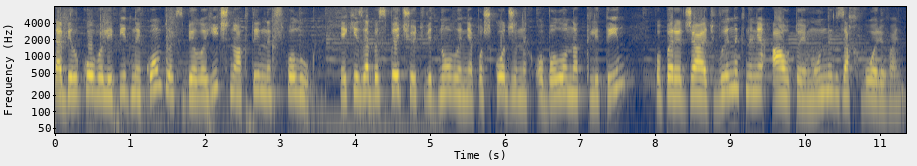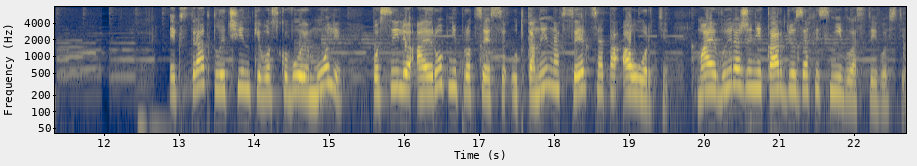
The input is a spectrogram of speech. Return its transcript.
та білково-ліпідний комплекс біологічно активних сполук, які забезпечують відновлення пошкоджених оболонок клітин, попереджають виникнення аутоімунних захворювань. Екстракт личинки воскової молі посилює аеробні процеси у тканинах серця та аорті, має виражені кардіозахисні властивості,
